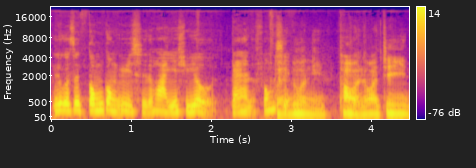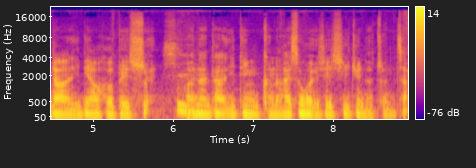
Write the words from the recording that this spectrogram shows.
如果是公共浴池的话，也许又有感染的风险。如果你泡完的话，建议当然一定要喝杯水。是，那当然一定可能还是会有一些细菌的存在。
